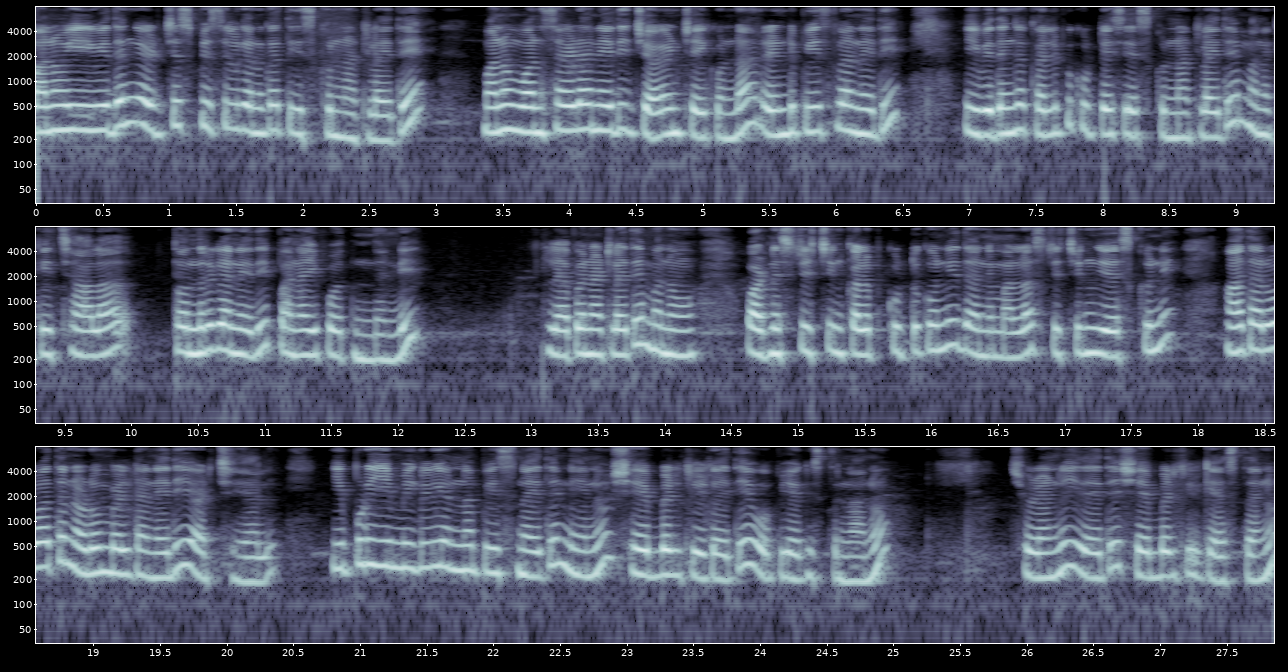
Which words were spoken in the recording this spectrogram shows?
మనం ఈ విధంగా ఎడ్జెస్ పీసులు కనుక తీసుకున్నట్లయితే మనం వన్ సైడ్ అనేది జాయింట్ చేయకుండా రెండు పీసులు అనేది ఈ విధంగా కలిపి కుట్టేసేసుకున్నట్లయితే మనకి చాలా తొందరగా అనేది పని అయిపోతుందండి. లేకపోయినట్లయితే మనం వాటిని స్టిచ్చింగ్ కలుపు కుట్టుకుని దాన్ని మళ్ళీ స్టిచ్చింగ్ చేసుకుని ఆ తర్వాత నడుం బెల్ట్ అనేది యాడ్ చేయాలి. ఇప్పుడు ఈ మిగిలి ఉన్న పీస్ని అయితే నేను షేప్ బెల్ట్లకి అయితే ఉపయోగిస్తున్నాను. చూడండి ఇదైతే షేప్ బెల్ట్లకి వేస్తాను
